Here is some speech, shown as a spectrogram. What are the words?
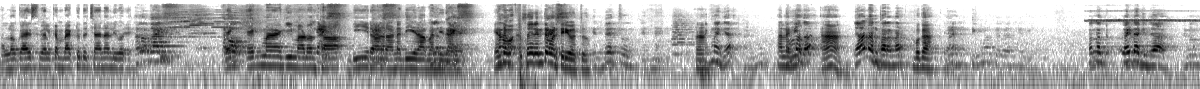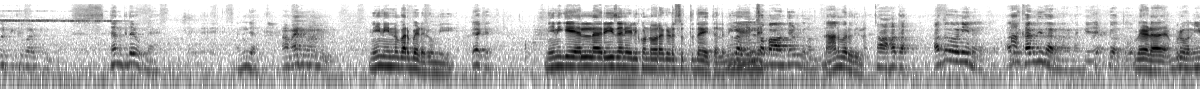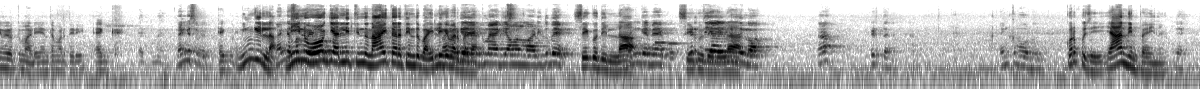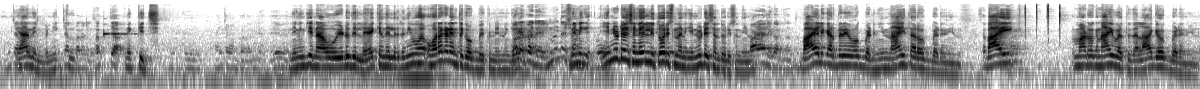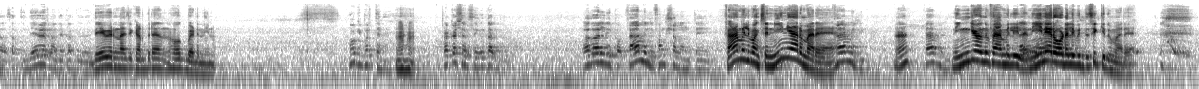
Hello guys welcome back to the channel ಇವತ್ತು Hello guys. Egg Maggi ಮಾಡುವಂತ. ಧೀರ ರಣಧೀರ ಬಂದಿದ್ದಾರೆ. guys. ಎಂತ Hello. ಸರ್ ಎಂತ ಮಾಡ್ತೀರಿ ಇವತ್ತು? ಅಲ್ಲ ನೀ? ಹಾ? ಬುಗ ಲೈಟ್ ಹಾಕಿದ್ಯಾ? ನಾನು ಬಿದ್ದೆ ಹೋಗ್ನೆ ಅಂಜ ನೀನು ಇನ್ನು ಬರಬೇಡ ರೂಮಿಗೆ ಯಾಕೆ? ನಿನಗೆ ಎಲ್ಲ ರೀಸನ್ ಹೇಳಿಕೊಂಡು ಹೊರಗಡೆ ಸುತ್ತದೆ ಆಯ್ತಲ್ಲ? ನಿಮಗೆ ನೀನು ಇಲ್ಲೇ ಸಭಾ ಅಂತ ಹೇಳುದು ನಾನು ನಾನು ಬರುದಿಲ್ಲ. ಹಾ ಹಾಗ. ಅದು ನೀನು. ಅದು ಕರೆದಿದ್ದಾರೆ ನನಗೆ ಇವತ್ತು. ಬೇಡ ಬ್ರೋ ನೀವು ಇವತ್ತು ಮಾಡಿ. ಎಂತ ಮಾಡ್ತೀರಿ? ಎಗ್ ನಂಗೆ ಎಗ್ ನಿಂಗಿಲ್ಲ. ನಂಗೆ ನೀನು ಸ್ವಲ್ಪ ಹೋಗಿ ಅಲ್ಲಿ ತಿಂದು ನಾಯಿ ತರ ತಿಂದು ಬಾ. ಇಲ್ಲಿಗೆ ಬರಬೇಡ. ಎಗ್ ಮ್ಯಾಗಿ ಅವನು ಮಾಡಿದ್ದು ಬೇಕು. ಸಿಗುದಿಲ್ಲ. ನಂಗೆ ಬೇಕು. ಸಿಗುದಿಲ್ಲ. ಇಡ್ತೀಯಾ ಇಡುದಿಲ್ವಾ? ಹಾ? ಇಡ್ತೇನೆ. ಎಂಕ್ ಬೋರ್ಡು ಕೊರಪುಜಿ ಯಾನ್ ದಿನ್ ಇನ್ನು? ಏ, ಯಾನ್ ಅಂಚನ್ ದಿನ್ಪ ಬರಲ್ಲ, ನಿಕ್ಕು ಅಂಚನ್ ಬರಲ್ಲ, ಸತ್ಯ. ನಿಕ್ಕಿಜ್. ಅಂಚನ್ ಬರಲ್ಲ, ನಿನಗೆ ನಾವು ಇಡುದಿಲ್ಲ ಯಾಕೆಂತ ಹೇಳಿದ್ರೆ ನೀವು ಹೊರಗಡೆ ಎಂತಕ್ಕೆ ಹೋಗ್ಬೇಕು ನಿನಗೆ? ನಿನಗೆ ಇನ್ವಿಟೇಷನ್ ಎಲ್ಲಿ ತೋರಿಸು ನನಗೆ ಇನ್ವಿಟೇಷನ್ ತೋರಿಸು ನೀನು. ಬಾಯಲ್ಲಿ ಕರೆದ್ರೆ ಹೋಗ್ಬೇಡ ನೀನು ನಾಯಿ ತರ ಹೋಗ್ಬೇಡ ನೀನು. ಬಾಯಿ ಮಾಡುವಾಗ ನಾಯಿ ಬರ್ತದಲ್ಲ ಹಾಗೆ ಹೋಗ್ಬೇಡ ನೀನು. ದೇವರ ನಾಜಿ ಕರೆದ್ರೆ ಹೋಗ್ಬೇಡ ನೀನು. ಹೋಗಿ ಬರ್ತೇನೆ. ಪ್ರಕಾಶ್ ಸಿಗ ಅದಲ್ಲಿ ಫ್ಯಾಮಿಲಿ ಫಂಕ್ಷನ್ ಅಂತೆ. ಫ್ಯಾಮಿಲಿ ಫಂಕ್ಷನ್ ನೀನ್ ಯಾರು ಮಾರೆ? ಫ್ಯಾಮಿಲಿ ಹ? ಫ್ಯಾಮಿಲಿ ನಿಂಗೆ ಒಂದು ಫ್ಯಾಮಿಲಿ ಇಲ್ಲ ನೀನೇ ರೋಡಲ್ಲಿ ಬಿದ್ದು ಸಿಕ್ಕಿದ್ದು ಮಾರೆ.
